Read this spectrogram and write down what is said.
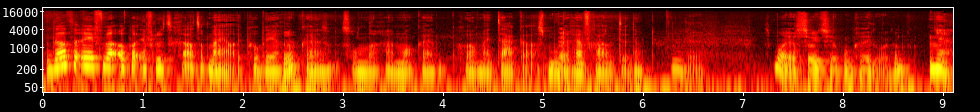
dat heeft wel ook wel invloed gehad op mij al. Ik probeer Ja? ook eh, zonder eh, mokken gewoon mijn taken als moeder en vrouw te doen. Oké. Het is mooi als zoiets heel concreet wordt, hè? Ja.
